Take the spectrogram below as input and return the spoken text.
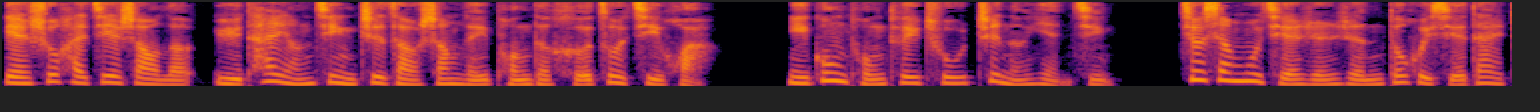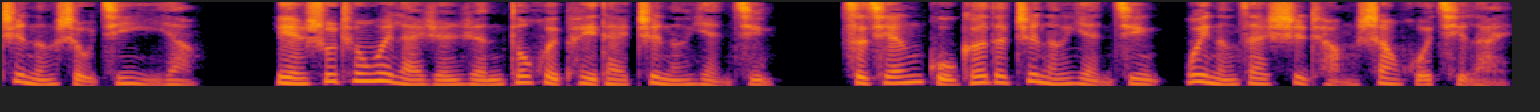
脸书还介绍了与太阳镜制造商雷朋的合作计划，拟共同推出智能眼镜，就像目前人人都会携带智能手机一样。脸书称未来人人都会佩戴智能眼镜。此前，谷歌的智能眼镜未能在市场上火起来，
